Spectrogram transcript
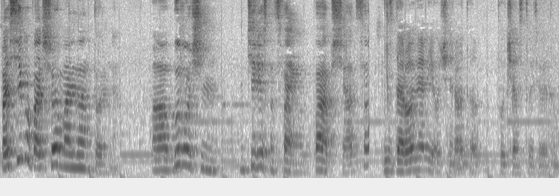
Спасибо большое, Марина Анатольевна. А, было очень интересно с вами пообщаться. Здоровья, я очень рада поучаствовать в этом.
